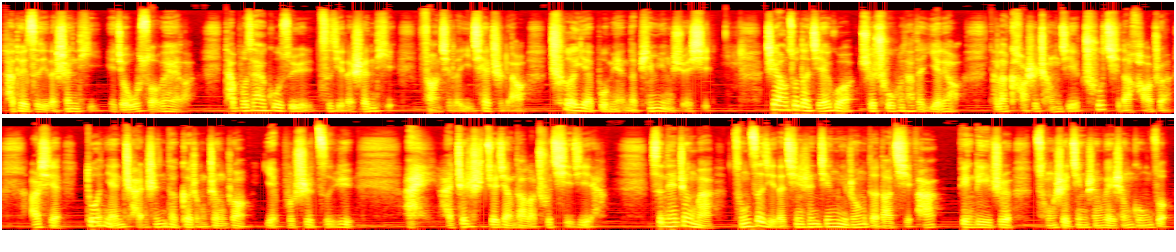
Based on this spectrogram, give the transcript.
他对自己的身体也就无所谓了。他不再顾及自己的身体，放弃了一切治疗，彻夜不眠的拼命学习。这样做的结果却出乎他的意料，他的考试成绩出奇的好转，而且多年产生的各种症状也不治自愈。哎，还真是倔强到了出奇迹啊！森田正马从自己的亲身经历中得到启发，并立志从事精神卫生工作。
